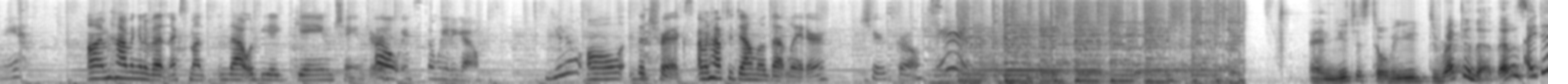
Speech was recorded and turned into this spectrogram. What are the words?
money. I'm having an event next month. That would be a game changer. Oh, it's the way to go. You know all the tricks. I'm gonna have to download that later. Cheers, girl. And you just told me you directed that. That was I did.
